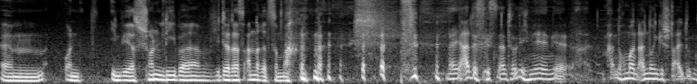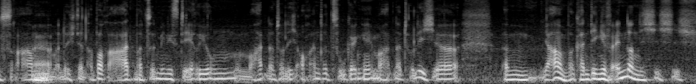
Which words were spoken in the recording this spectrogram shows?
Ähm, und ihm wäre es schon lieber, wieder das andere zu machen. naja, das ist natürlich eine, eine hat nochmal einen anderen Gestaltungsrahmen. Ja. Man durch den Apparat, man hat so ein Ministerium, man hat natürlich auch andere Zugänge, man hat natürlich, äh, ähm, ja, man kann Dinge verändern. Ich, ich, ich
